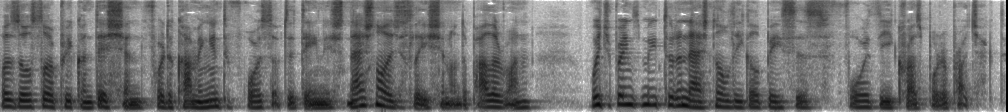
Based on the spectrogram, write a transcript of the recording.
was also a precondition for the coming into force of the Danish national legislation on the run, which brings me to the national legal basis for the cross border project.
